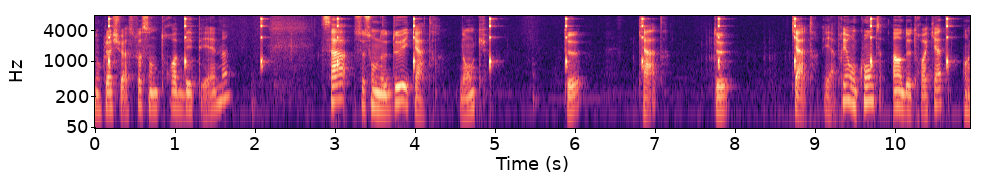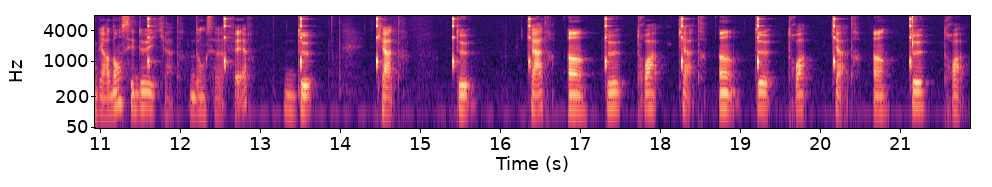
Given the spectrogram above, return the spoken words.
Donc là je suis à 63 BPM. Ça, ce sont nos 2 et 4. Donc 2, 4, 2, 4. Et après on compte 1, 2, 3, 4 en gardant ces 2 et 4. Donc ça va faire 2, 4, 2, 4, 1, 2, 3, 4, 1, 2, 3, 4, 1, 2, 3,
